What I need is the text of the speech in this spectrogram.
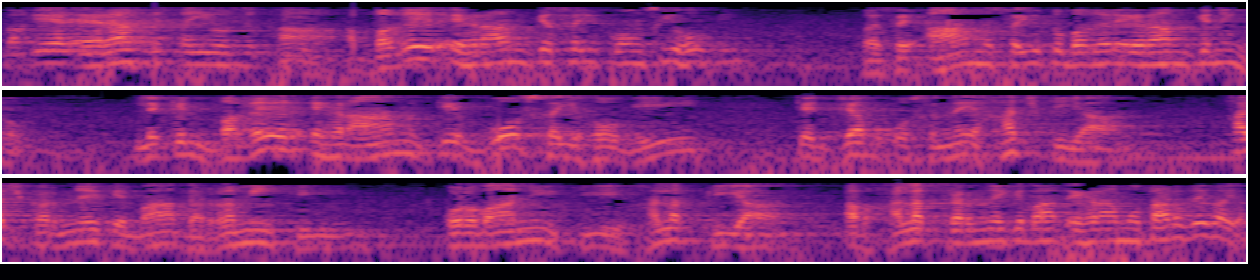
بغیر احرام کے صحیح ہو سکتا ہاں اب بغیر احرام کے صحیح کون سی ہوگی؟ ویسے عام صحیح تو بغیر احرام کے نہیں ہوگی لیکن بغیر احرام کے وہ صحیح ہوگی کہ جب اس نے حج کیا حج کرنے کے بعد رمی کی قربانی کی حلق کیا اب حلق کرنے کے بعد احرام اتار دے گا یا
